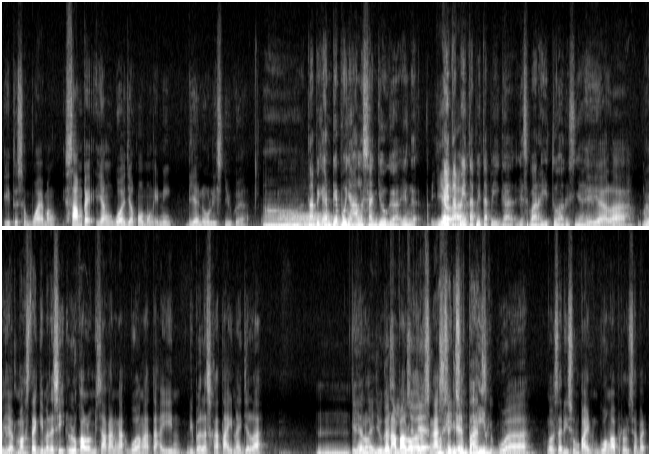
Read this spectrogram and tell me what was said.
itu semua emang sampai yang gue ajak ngomong ini dia nulis juga Oh. Tapi kan dia punya alasan juga, ya enggak? Eh Iyalah. tapi tapi tapi gak, gak separah itu harusnya ya. iyalah gua, ya maksudnya gimana sih lu kalau misalkan nggak gue ngatain dibalas ngatain aja lah Hmm, gitu ya loh nggak juga kenapa sih, lu maksudnya harus ngasih disumpahin. ke gue nggak usah disumpahin. Gue nggak perlu disumpahin.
